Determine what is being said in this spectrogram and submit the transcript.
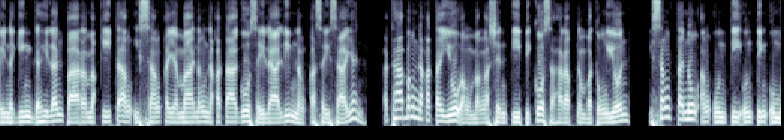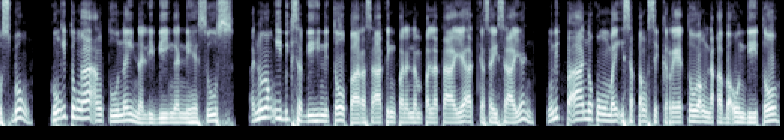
ay naging dahilan para makita ang isang kayamanang nakatago sa ilalim ng kasaysayan. At habang nakatayo ang mga siyentipiko sa harap ng batong iyon, isang tanong ang unti-unting umusbong. Kung ito nga ang tunay na libingan ni Jesus, ano ang ibig sabihin nito para sa ating pananampalataya at kasaysayan? Ngunit paano kung may isa pang sekreto ang nakabaon dito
